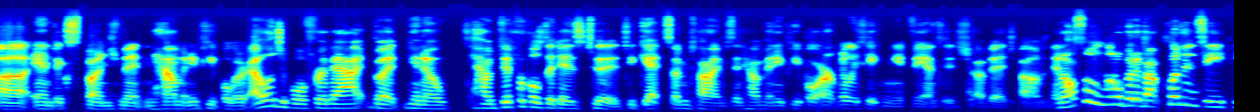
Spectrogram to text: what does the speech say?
uh, and expungement and how many people are eligible for that. But you know how difficult it is to to get sometimes and how many people aren't really taking advantage of it. Um, and also a little bit about clemency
